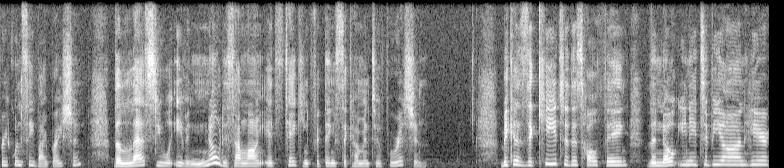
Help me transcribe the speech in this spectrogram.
frequency vibration, the less you will even notice how long it's taking for things to come into fruition. Because the key to this whole thing, the note you need to be on here,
